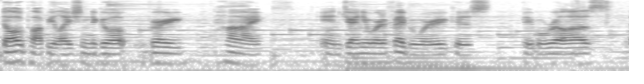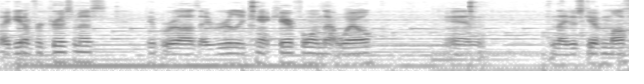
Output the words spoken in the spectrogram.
dog population to go up very high in January to February because people realize they get them for Christmas. People realize they really can't care for them that well, and then they just give them off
